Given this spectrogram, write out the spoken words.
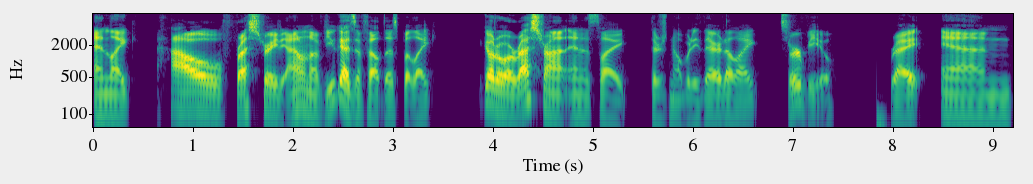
And like how frustrating, I don't know if you guys have felt this, but like you go to a restaurant and it's like there's nobody there to like serve you, right? And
